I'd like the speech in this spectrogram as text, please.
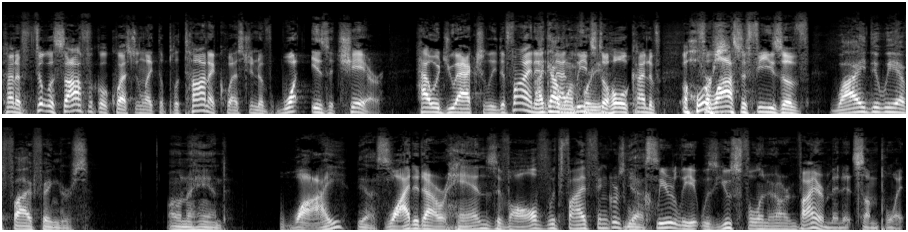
kind of philosophical question, like the Platonic question of what is a chair. How would you actually define it? I got that one for leads you. to whole kind of philosophies of Why do we have five fingers on a hand? why. Yes. Why did our hands evolve with five fingers? Well, Yes. clearly it was useful in our environment at some point,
